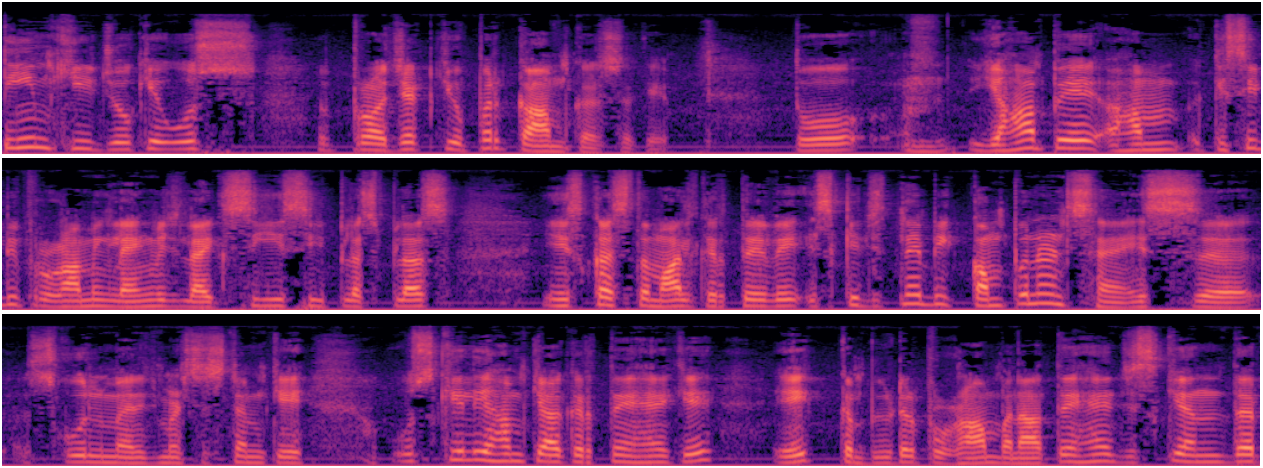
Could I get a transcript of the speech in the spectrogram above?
टीम की जो कि उस प्रोजेक्ट के ऊपर काम कर सके। तो यहाँ पे हम किसी भी programming language like C C plus plus इसका इस्तेमाल करते हुए इसके जितने भी कंपोनेंट्स हैं इस स्कूल मैनेजमेंट सिस्टम के उसके लिए हम क्या करते हैं कि एक कंप्यूटर प्रोग्राम बनाते हैं, जिसके अंदर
